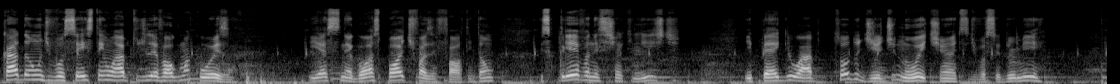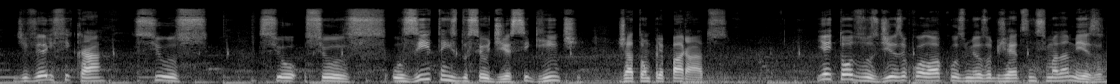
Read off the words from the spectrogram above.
cada um de vocês tem o hábito de levar alguma coisa. E esse negócio pode fazer falta. Então, escreva nesse checklist e pegue o hábito todo dia de noite, antes de você dormir, de verificar se os, se, o, se os, os itens do seu dia seguinte já estão preparados. E aí todos os dias eu coloco os meus objetos em cima da mesa.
